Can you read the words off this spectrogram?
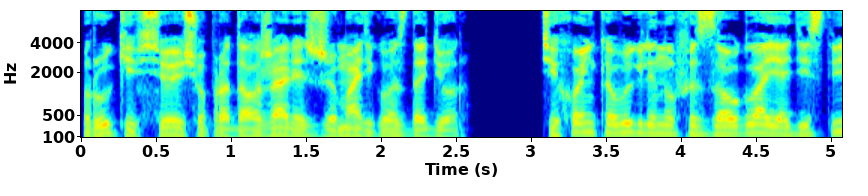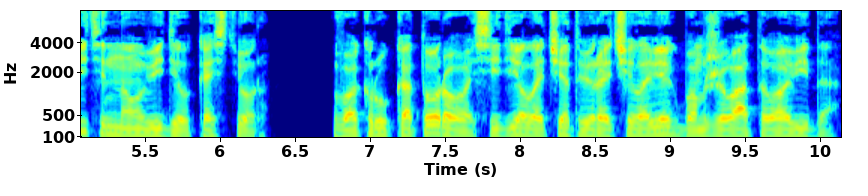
Руки все еще продолжали сжимать гвоздодер. Тихонько выглянув из-за угла, я действительно увидел костер, вокруг которого сидело четверо человек бомжеватого вида.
